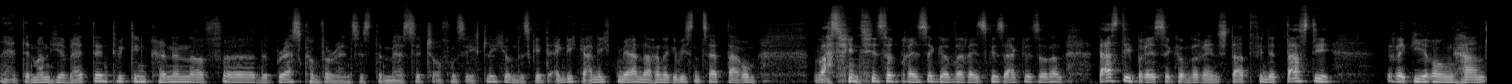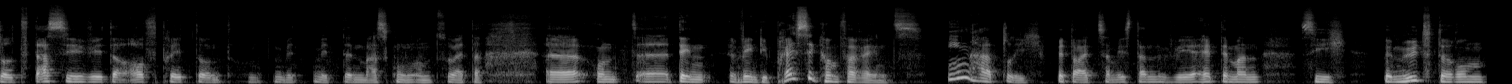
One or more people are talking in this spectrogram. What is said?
hätte man hier weiterentwickeln können auf uh, The Press Conference ist the Message offensichtlich. Und es geht eigentlich gar nicht mehr nach einer gewissen Zeit darum, was in dieser Pressekonferenz gesagt wird, sondern dass die Pressekonferenz stattfindet, dass die Regierung handelt, dass sie wieder auftritt und, und mit, mit den Masken und so weiter. Äh, und äh, denn wenn die Pressekonferenz inhaltlich bedeutsam ist, dann wär, hätte man sich bemüht darum,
